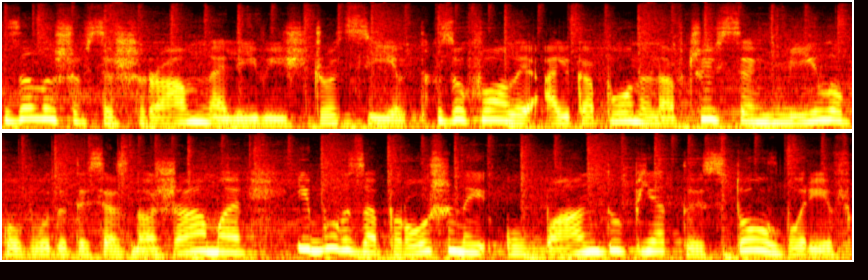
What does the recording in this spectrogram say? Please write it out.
залишився шрам на лівій щоці. Зухвалий Аль Капоне навчився вміло поводитися з ножами і був запрошений у банду п'яти стовбурів,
